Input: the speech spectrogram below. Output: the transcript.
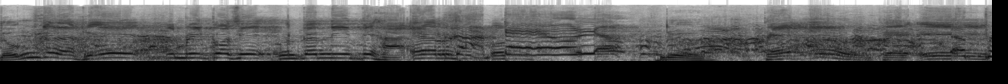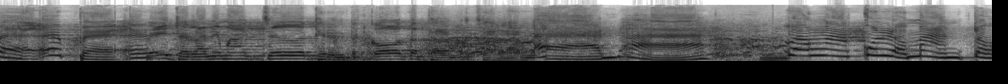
Lho enggak, be mriko sik ngenteni THR. Sate lho. Lho, be be Be be. be dalane macet, dereng teko te dalam perjalanan. Ana. Wong aku lho mantu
